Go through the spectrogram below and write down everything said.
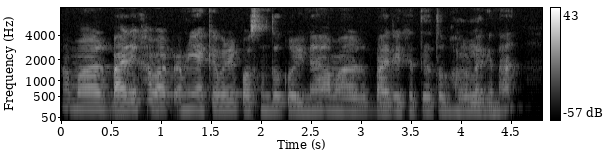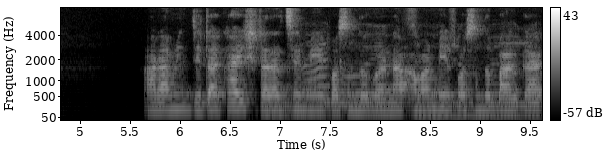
আমার বাইরে খাবার আমি একেবারেই পছন্দ করি না। আমার বাইরে খেতে অত ভালো লাগে না। আর আমি যেটা খাই সেটা হচ্ছে মেয়ে পছন্দ করে না। আমার মেয়ের পছন্দ বার্গার।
